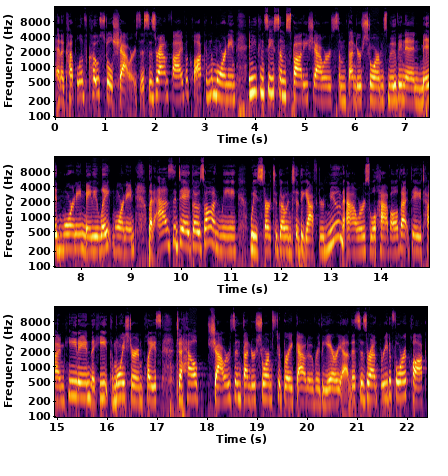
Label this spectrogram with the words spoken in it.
and a couple of coastal showers. This is around 5 o'clock in the morning and you can see some spotty showers, some thunderstorms moving in mid-morning, maybe late morning. But as the day goes on, we, we start to go into the afternoon hours. We'll have all that daytime heating, the heat, the moisture in place to help showers and thunderstorms to break out over the area. This is around 3 to 4 o'clock o'clock,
